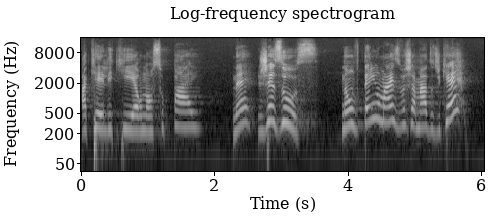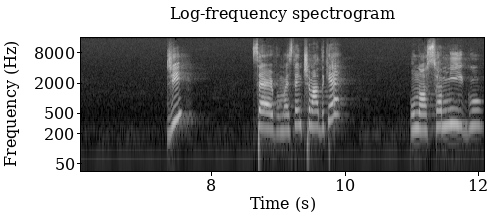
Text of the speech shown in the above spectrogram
aquele que é o nosso Pai, né? Jesus, não tenho mais vos chamado de quê? De servo, mas tenho te chamado de quê? O nosso amigo.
